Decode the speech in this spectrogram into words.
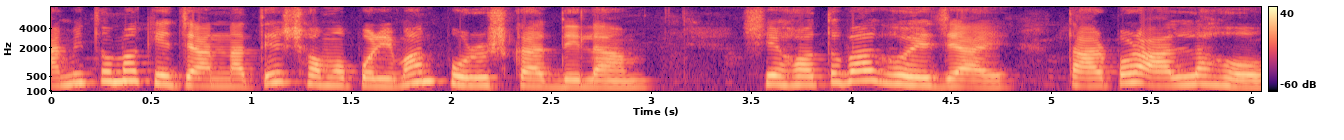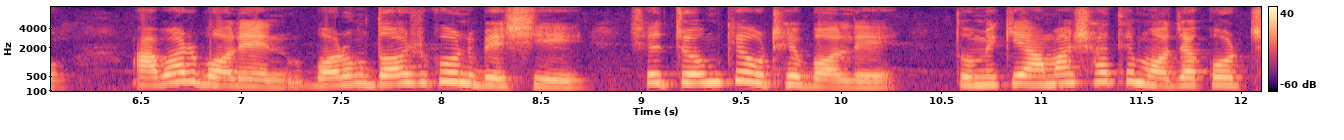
আমি তোমাকে জান্নাতের সমপরিমাণ পুরস্কার দিলাম। সে হতবাক হয়ে যায়, তারপর আল্লাহ আবার বলেন, বরং দশ গুণ বেশি। সে চমকে উঠে বলে, তুমি কি আমার সাথে মজা করছ?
